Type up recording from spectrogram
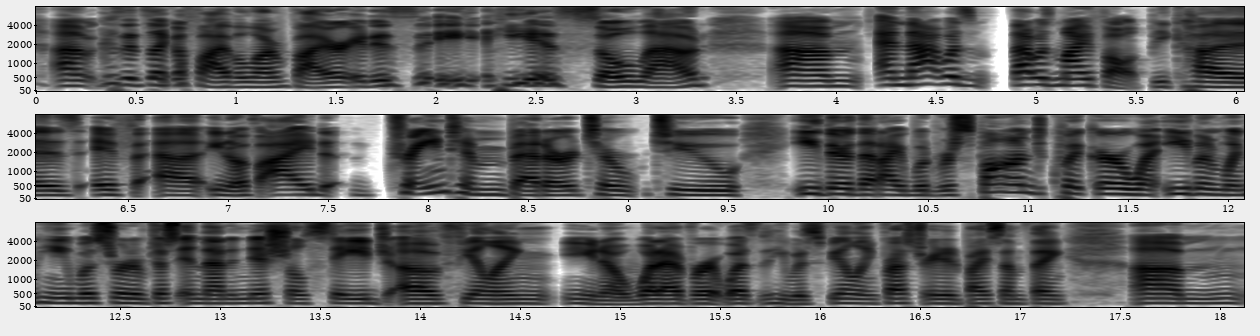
because um, it's like a five alarm fire. It is he, he is so loud. Um, and that was that was my fault because if uh, you know if I'd trained him better to to either that I would respond quicker when even when he was sort of just in that initial stage of feeling, you know, whatever it was that he was feeling frustrated by something, um,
